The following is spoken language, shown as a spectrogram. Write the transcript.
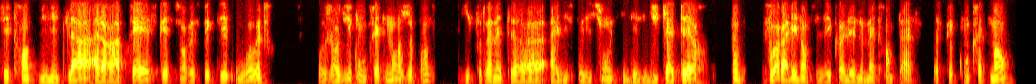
ces 30 minutes-là. Alors après, est-ce qu'elles sont respectées ou autres? Aujourd'hui, concrètement, je pense qu'il faudrait mettre à disposition aussi des éducateurs pour pouvoir aller dans ces écoles et le mettre en place. Parce que concrètement,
